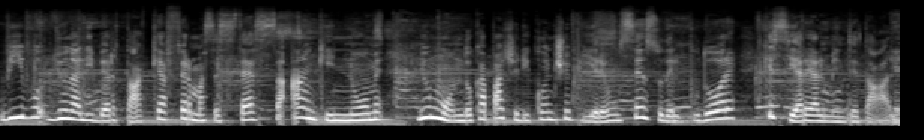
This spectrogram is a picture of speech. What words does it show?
vivo di una libertà che afferma se stessa anche in nome di un mondo capace di concepire un senso del pudore che sia realmente tale.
